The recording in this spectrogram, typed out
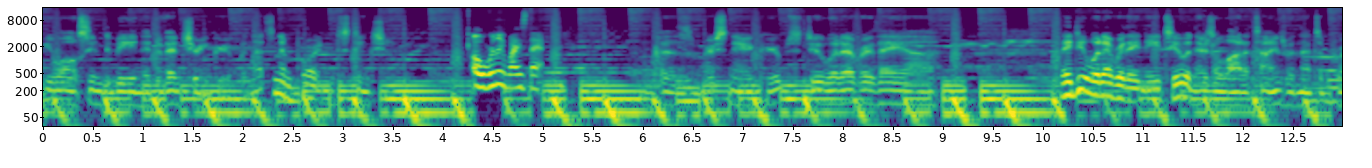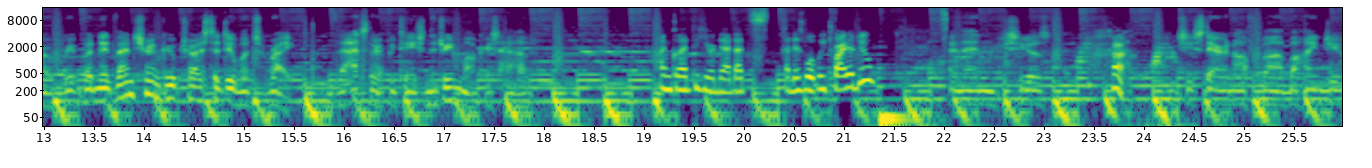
you all seem to be an adventuring group, and that's an important distinction. Oh, really? Why is that? because mercenary groups do whatever they uh they do whatever they need to and there's a lot of times when that's appropriate but an adventuring group tries to do what's right that's the reputation the dreamwalkers have I'm glad to hear that. That's that is what we try to do. and then she goes huh she's staring off uh, behind you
